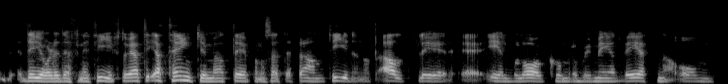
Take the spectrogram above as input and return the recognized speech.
det gör det definitivt. Och jag, jag, tänker mig att det på något sätt är framtiden, att allt fler eh, elbolag kommer att bli medvetna om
